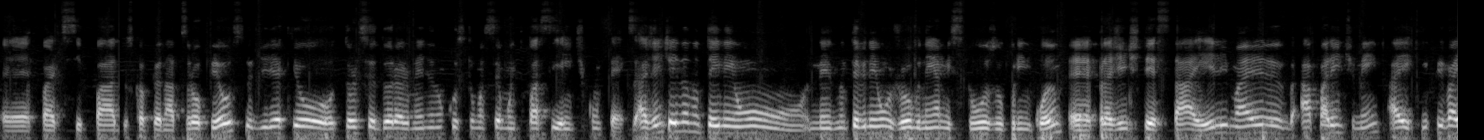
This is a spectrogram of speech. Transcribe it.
é, participar dos campeonatos europeus. Eu diria que o torcedor armênio não costuma ser muito paciente com o técnico. A gente ainda não tem nenhum, nem, não teve nenhum jogo nem amistoso por enquanto é, para a gente testar ele, mas aparentemente a equipe vai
